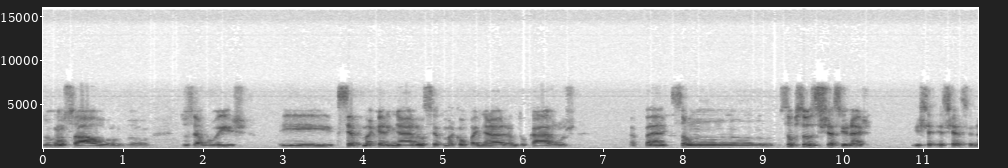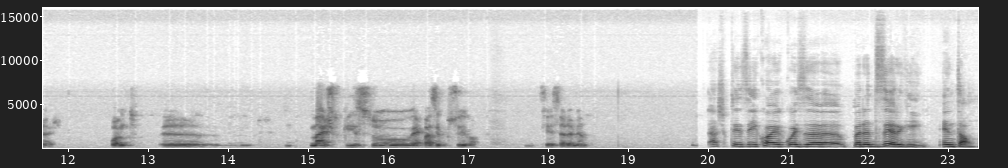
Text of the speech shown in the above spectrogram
do Gonçalo, do, do Zé Luís, e que sempre me acarinharam, sempre me acompanharam, do Carlos, que são, são pessoas excepcionais. Ex- Excepcionais. Ponto. Eh, mais do que isso é quase impossível, sinceramente. Acho que tens aí qualquer coisa para dizer, Gui. Então,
